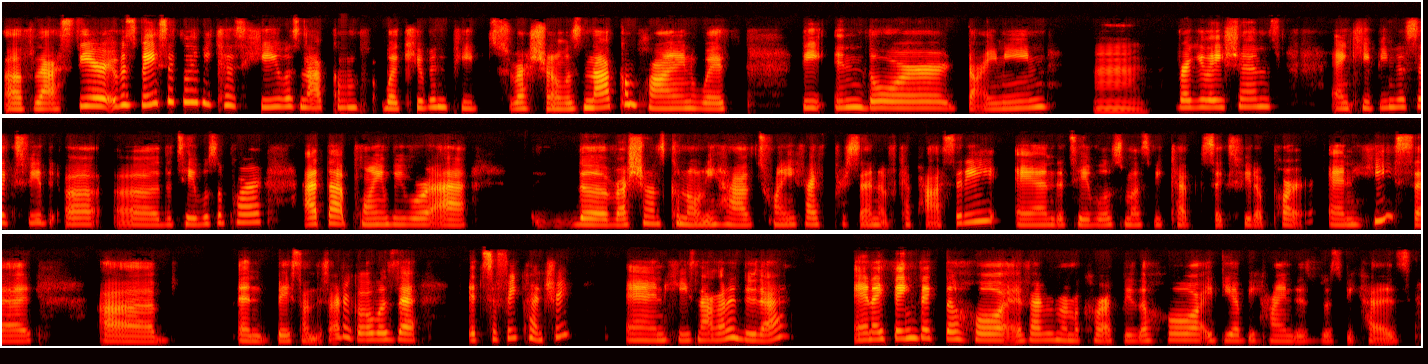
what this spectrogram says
of last year, it was basically because he was not what Cuban Pete's restaurant was not complying with the indoor dining Mm. regulations and keeping the six feet uh, uh the tables apart at that point we were at the restaurants can only have 25% of capacity and the tables must be kept six feet apart. And he said uh and based on this article was that it's a free country and he's not going to do that. And i think that the whole if i remember correctly the whole idea behind this was because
